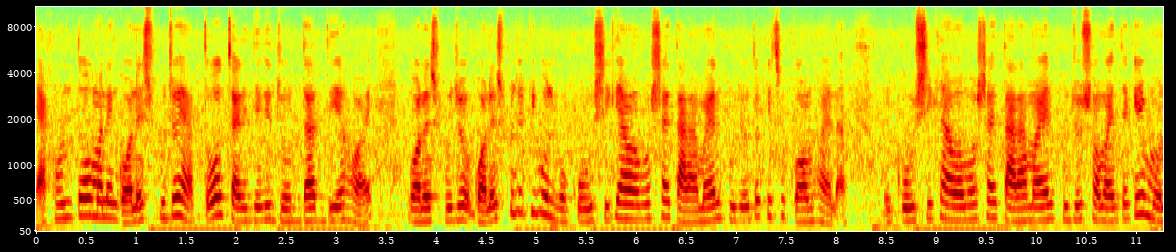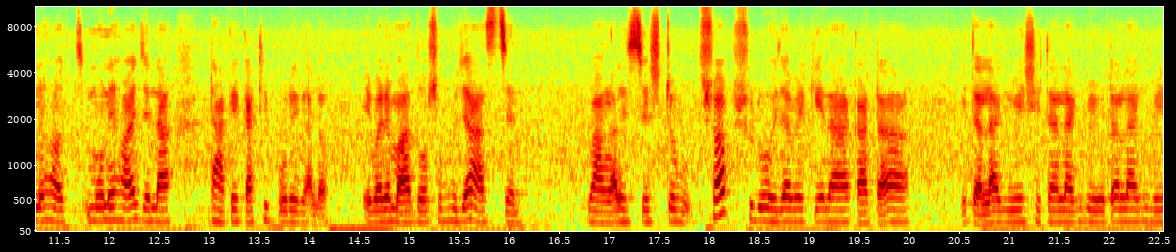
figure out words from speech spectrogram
এখন তো মানে গণেশ পুজো এত চারিদিকে জোরদার দিয়ে হয়। গণেশ পুজো গণেশ পুজো কী বলব? কৌশিকী অমাবস্যায় তারা মায়ের পুজো তো কিছু কম হয় না। ওই কৌশিকী অমাবস্যায় তারা মায়ের পুজোর সময় থেকেই মনে হয় মনে হয় যে, না ঢাকে কাঠি পড়ে গেল। এবারে মা দশভূজা আসছেন। বাঙালির শ্রেষ্ঠ উৎসব। শুরু হয়ে যাবে কেনা, কাটা, এটা লাগবে, সেটা লাগবে, ওটা লাগবে।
